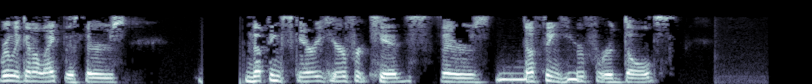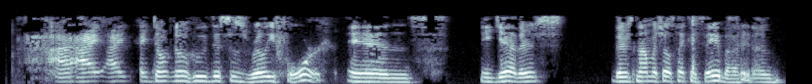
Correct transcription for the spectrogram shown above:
really going to like this? There's nothing scary here for kids. There's nothing here for adults. I I I don't know who this is really for, and yeah, there's there's not much else I can say about it. I'm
